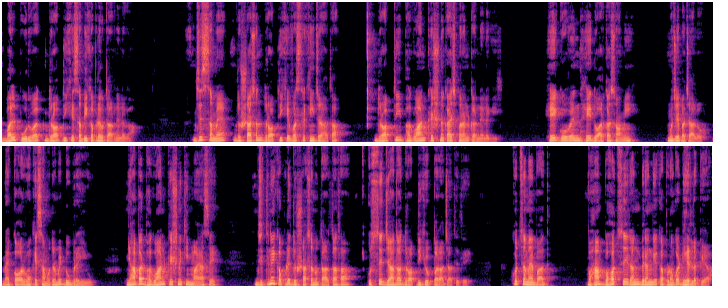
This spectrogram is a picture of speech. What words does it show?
बलपूर्वक द्रौपदी के सभी कपड़े उतारने लगा। जिस समय दुशासन द्रौपदी के वस्त्र खींच रहा था, द्रौपदी भगवान कृष्ण का स्मरण करने लगी। हे गोविंद, हे द्वारका स्वामी, मुझे बचा लो। मैं कौरवों के समुद्र में डूब रही हूँ। यहाँ पर भगवान कृष्ण की माया से जितने कपड़े दुशासन उतारता था, उससे ज़्यादा द्रौपदी के ऊपर आ जाते थे। कुछ समय बाद वहाँ बहुत से रंग बिरंगे कपड़ों का ढेर लग गया।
